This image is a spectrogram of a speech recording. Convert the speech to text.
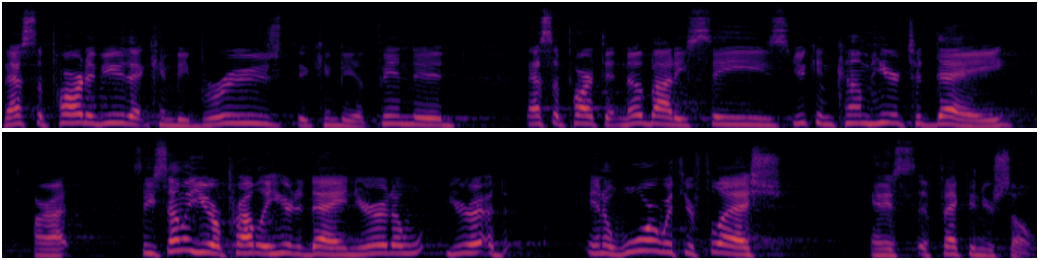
That's the part of you that can be bruised, it can be offended. That's the part that nobody sees. You can come here today, all right? See, some of you are probably here today and you're, at a, you're in a war with your flesh and it's affecting your soul.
